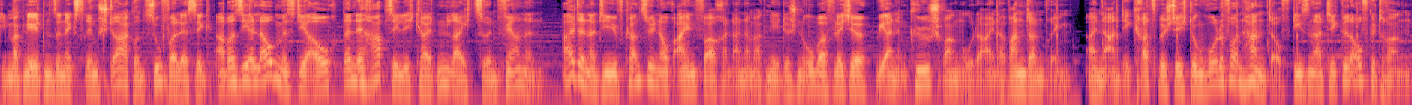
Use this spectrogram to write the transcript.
Die Magneten sind extrem stark und zuverlässig, aber sie erlauben es dir auch, deine Habseligkeiten leicht zu entfernen. Alternativ kannst du ihn auch einfach an einer magnetischen Oberfläche wie einem Kühlschrank oder einer Wand anbringen. Eine Anti-Kratzbeschichtung wurde von Hand auf diesen Artikel aufgetragen.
